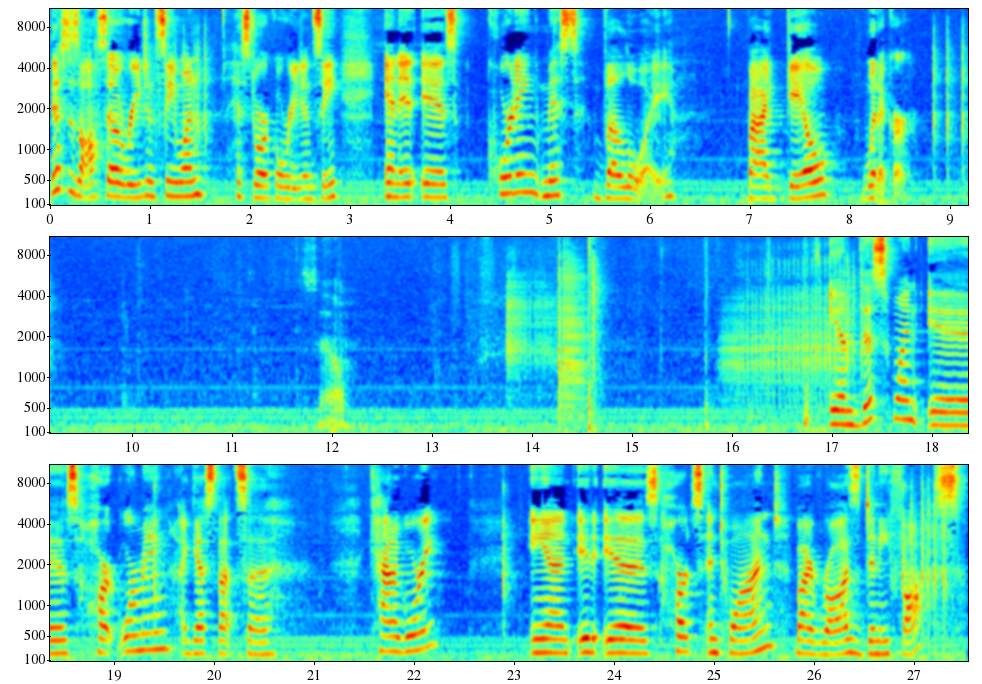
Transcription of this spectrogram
This is also a Regency one, historical Regency, and it is Courting Miss Vallois by Gail Whitiker. So. And this one is heartwarming. I guess that's a category. And it is Hearts Entwined by Roz Denny Fox.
